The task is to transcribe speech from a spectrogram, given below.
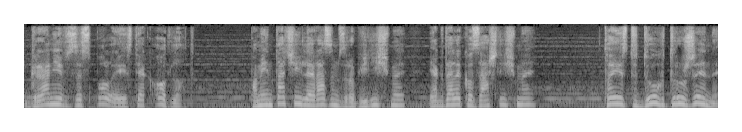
Granie w zespole jest jak odlot. Pamiętacie, ile razem zrobiliśmy, jak daleko zaszliśmy? To jest duch drużyny.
